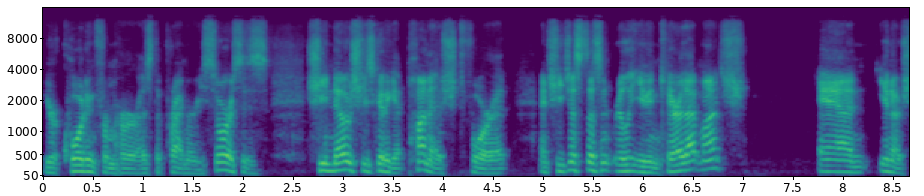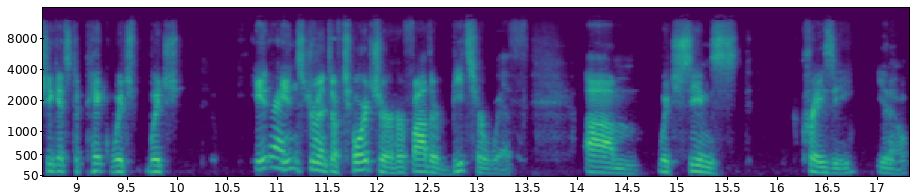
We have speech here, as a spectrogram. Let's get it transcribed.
you're quoting from her as the primary source is she knows she's going to get punished for it and she just doesn't really even care that much and you know she gets to pick which which right. instrument of torture her father beats her with um, which seems crazy you know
